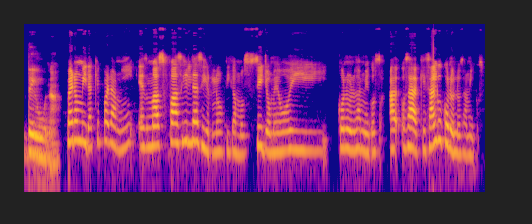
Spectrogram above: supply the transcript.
de una. Pero mira que para mí es más fácil decirlo, digamos, si yo me voy con unos amigos, o sea, que salgo con unos amigos.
